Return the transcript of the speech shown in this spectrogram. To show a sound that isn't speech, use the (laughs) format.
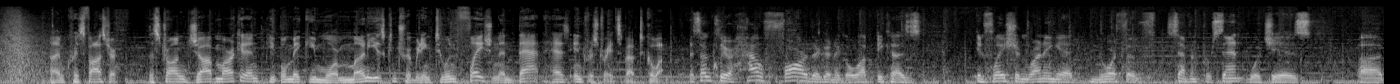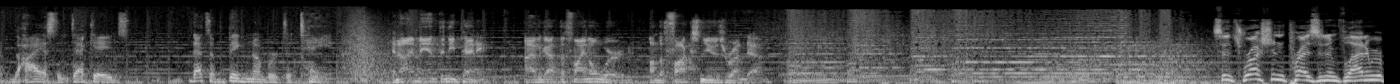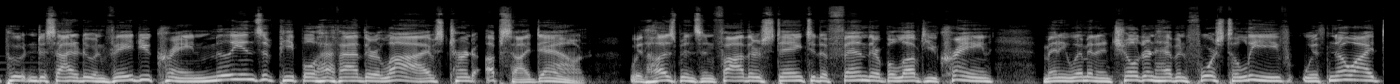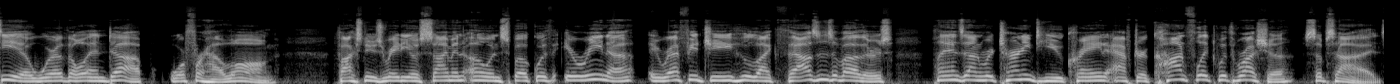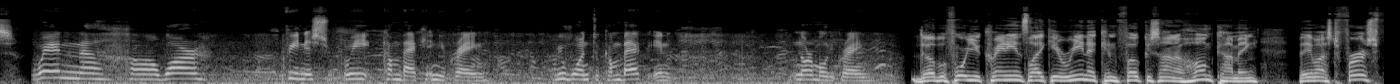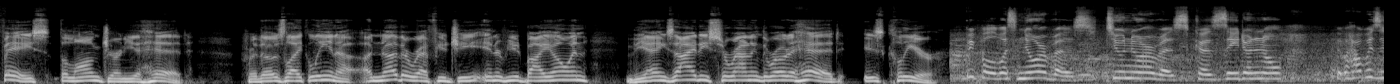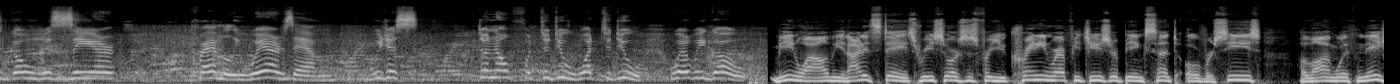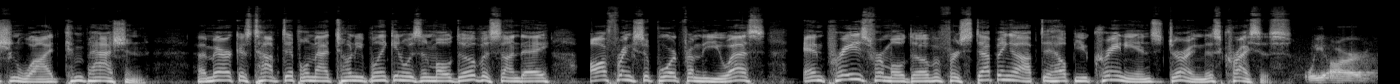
I'm Chris Foster. The strong job market and people making more money is contributing to inflation, and that has interest rates about to go up. It's unclear how far they're going to go up because inflation running at north of 7%, which is uh, the highest in decades, that's a big number to tame. And I'm Anthony Pennay. I've got the final word on the Fox News Rundown. Since Russian President Vladimir Putin decided to invade Ukraine, millions of people have had their lives turned upside down. With husbands and fathers staying to defend their beloved Ukraine, many women and children have been forced to leave with no idea where they'll end up or for how long. Fox News Radio Simon Owen spoke with Irina, a refugee who, like thousands of others, plans on returning to Ukraine after conflict with Russia subsides. When uh, uh, war finish, we come back in Ukraine. We want to come back in normal Ukraine. Though before Ukrainians like Irina can focus on a homecoming, they must first face the long journey ahead. For those like Lena, another refugee interviewed by Owen, the anxiety surrounding the road ahead is clear. People was nervous, too nervous, because they don't know how is it going with their family, where them. We just don't know what to do, what to do, where we go. Meanwhile, in the United States, resources for Ukrainian refugees are being sent overseas, along with nationwide compassion. America's top diplomat Tony Blinken was in Moldova Sunday, offering support from the U.S. and praise for Moldova for stepping up to help Ukrainians during this crisis. We are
